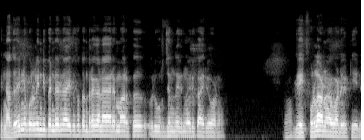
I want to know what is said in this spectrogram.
പിന്നെ അത് തന്നെ പോലുള്ള ഇൻഡിപെൻഡന്റ് ആയിട്ട് സ്വതന്ത്ര കലാകാരന്മാർക്ക് ഒരു ഊർജം തരുന്ന ഒരു കാര്യമാണ്. ഗ്രേറ്റ്ഫുൾ ആണ് അവാർഡ് കിട്ടിയതിൽ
